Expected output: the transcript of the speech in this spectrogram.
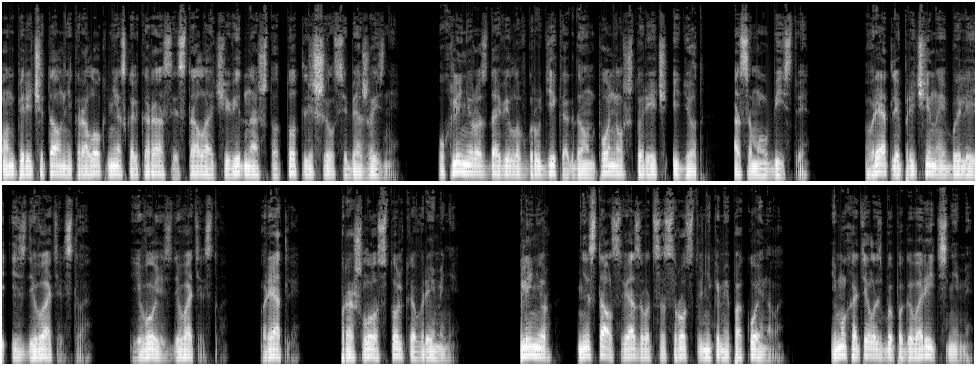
Он перечитал некролог несколько раз, и стало очевидно, что тот лишил себя жизни. У Хлинера сдавило в груди, когда он понял, что речь идет о самоубийстве. Вряд ли причиной были издевательства. Его издевательства. Вряд ли. Прошло столько времени. Клинер не стал связываться с родственниками покойного. Ему хотелось бы поговорить с ними,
